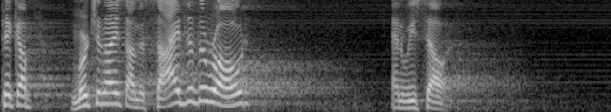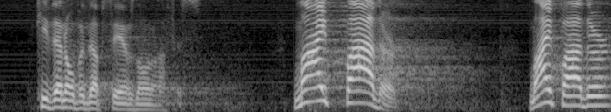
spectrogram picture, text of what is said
pick up merchandise on the sides of the road, and resell it. He then opened up Sam's loan office. My father, my father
